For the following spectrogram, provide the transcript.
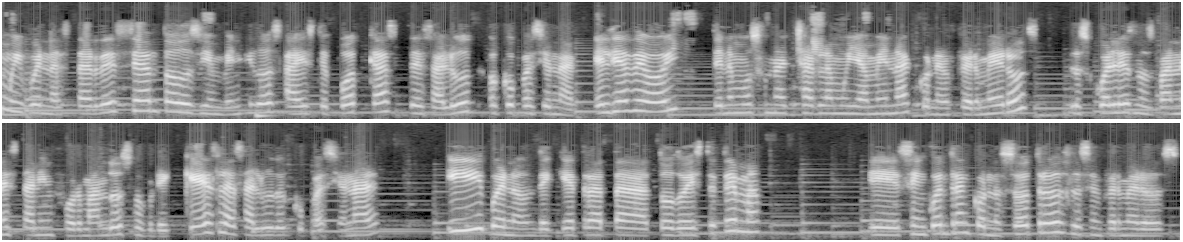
Muy buenas tardes. Sean todos bienvenidos a este podcast de salud ocupacional. El día de hoy tenemos una charla muy amena con enfermeros, los cuales nos van a estar informando sobre qué es la salud ocupacional y, bueno, de qué trata todo este tema. Eh, se encuentran con nosotros los enfermeros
